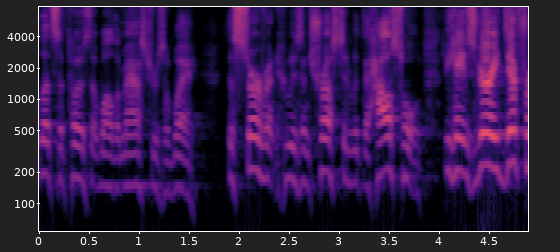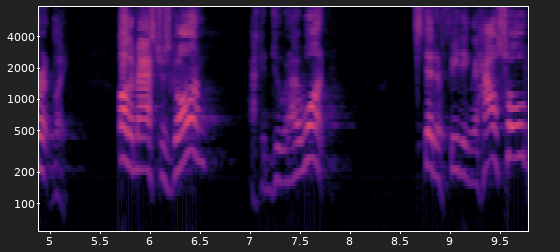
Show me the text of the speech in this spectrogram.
Let's suppose that while the master is away, the servant who is entrusted with the household behaves very differently. Oh, the master's gone. I can do what I want. Instead of feeding the household,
